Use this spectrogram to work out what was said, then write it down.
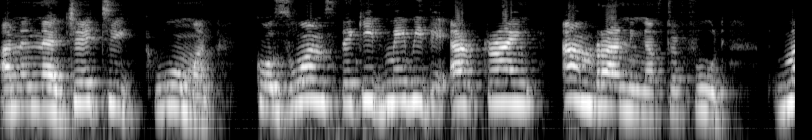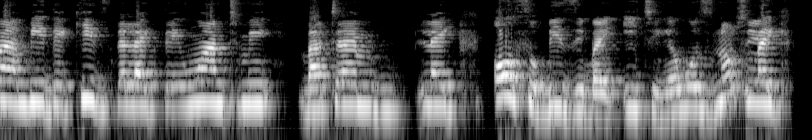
an energetic woman. Because once the kid maybe they are crying i'm running after food. Maybe the kids they like they want me but i'm like also busy by eating. I was not like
